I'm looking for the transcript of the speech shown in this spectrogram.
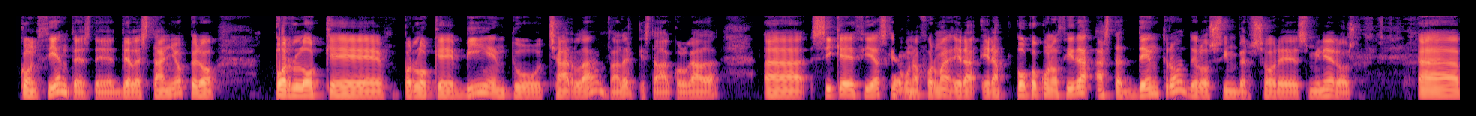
conscientes del estaño, pero por lo que, por lo que vi en tu charla, ¿vale? Que estaba colgada, Ah, sí que decías que de alguna forma era, era poco conocida hasta dentro de los inversores mineros. Uh,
